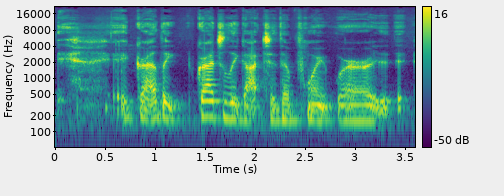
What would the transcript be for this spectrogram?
it gradually, gradually got to the point where it,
